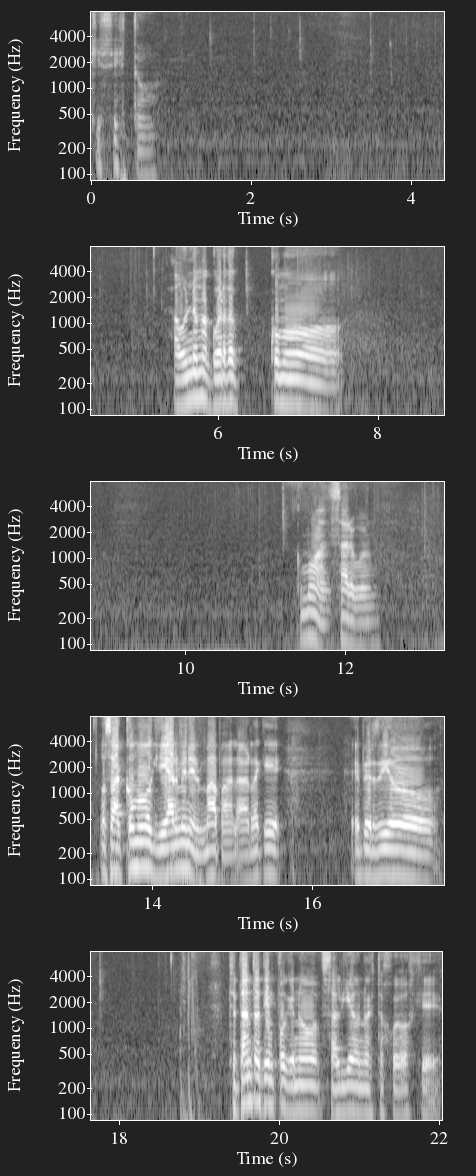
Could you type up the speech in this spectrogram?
¿Qué es esto? Aún no me acuerdo cómo... Cómo avanzar, weón. O sea, cómo guiarme en el mapa. La verdad que he perdido... Hace tanto tiempo que no salía uno de estos juegos que...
